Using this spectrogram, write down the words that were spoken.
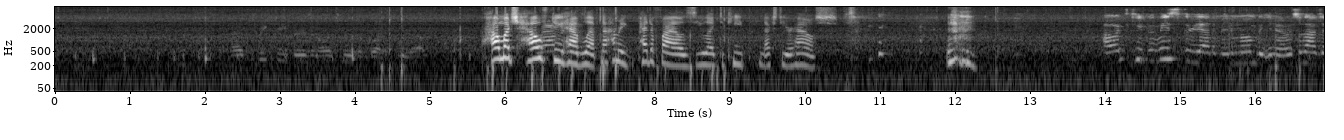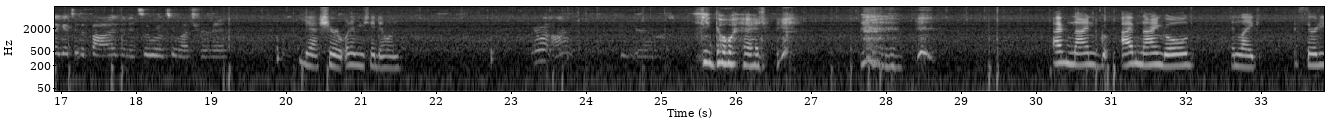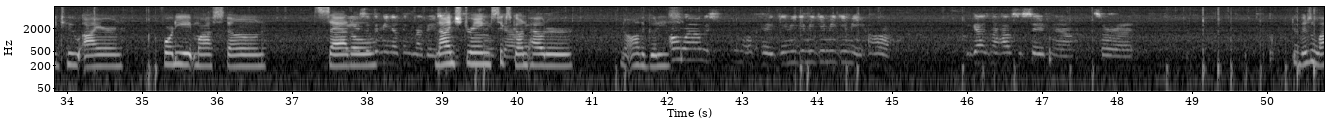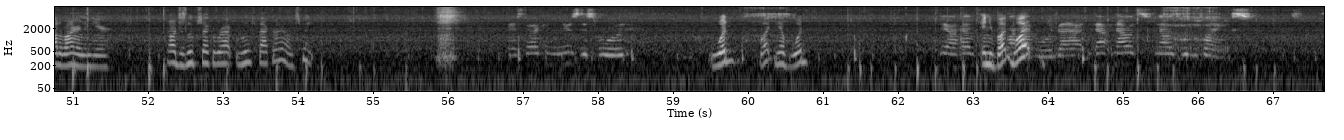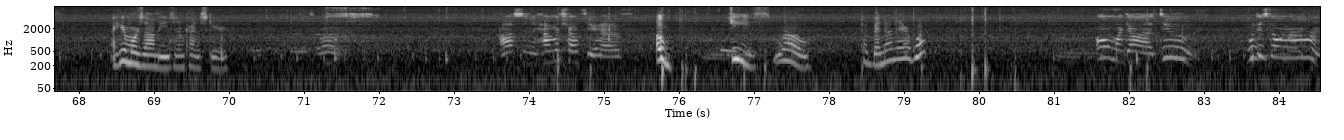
I have three creepers and only two of them going through up. How much health do you have left? Not how many pedophiles you like to keep next to your house. I like to keep at least three at a minimum, but you know sometimes I get to the five and it's a little too much for me. yeah, sure. Whatever you say, Dylan. You know what? I'm. Go ahead. I have nine. I have nine gold, and like thirty-two iron, forty-eight moss stone, saddle, There be nothing in my basement. nine string, six gunpowder. You know all the goodies. Oh wow, this. Okay, gimme, gimme, gimme, gimme. Oh, you guys, my house is safe now. It's alright. Dude, there's a lot of iron in here. Oh, it just loops back around. Loops back around. Sweet. Okay, so I can use this wood. Wood? What? You have wood Yeah, I have. in your butt? I What? wood. Now, now it's now it's wooden planks. I hear more zombies, and I'm kind of scared. Well, Austin, how much health do you have? Oh, jeez. Whoa. I've been down there. What? Oh my god, dude! What is going on?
